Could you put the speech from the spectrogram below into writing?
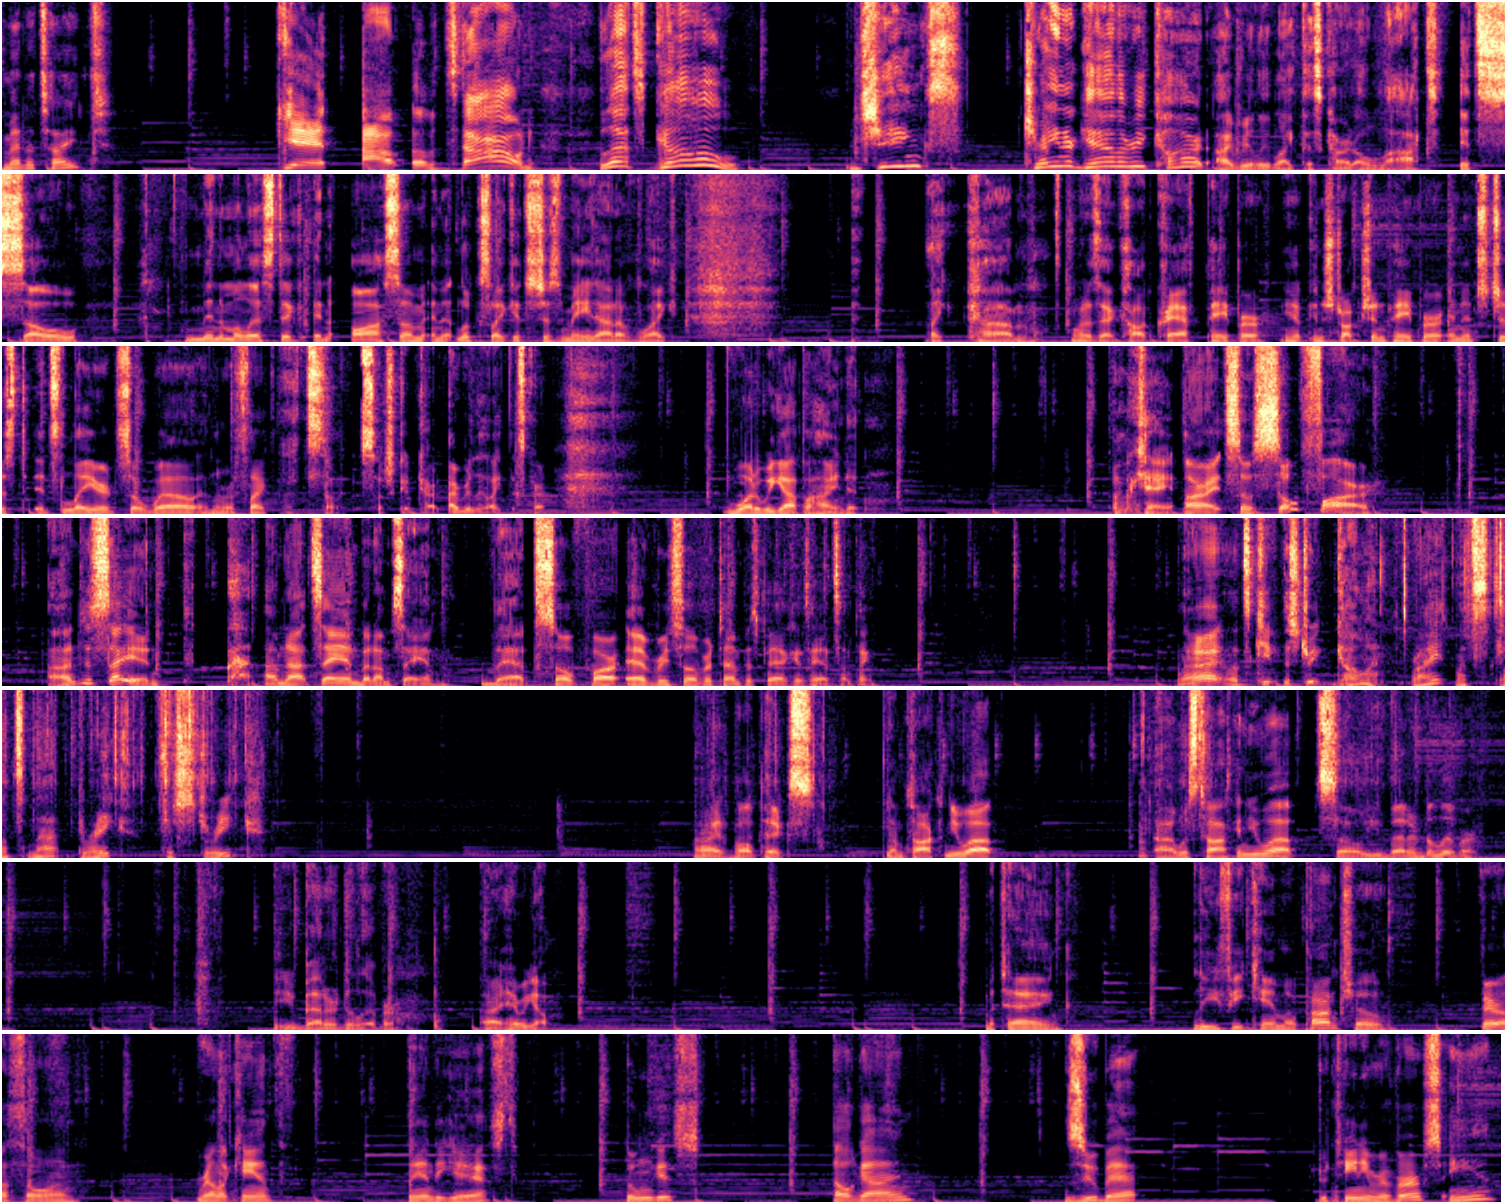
Metatite. Get out of town! Let's go! Jynx! Trainer Gallery card. I really like this card a lot. It's so minimalistic and awesome and it looks like it's just made out of like like um what is that called? Craft paper you know construction paper and it's just it's layered so well and the reflect so such a good card. I really like this card. What do we got behind it? Okay all right so so far i'm just saying i'm not saying but i'm saying that so far every silver tempest pack has had something. All right, let's keep the streak going, right? Let's let's not break the streak. All right, Vulpix, I'm talking you up. I was talking you up, so you better deliver. You better deliver. All right, here we go. Metang, Leafy Camo Poncho, Ferrothorn, Relicanth, Sandygast, Fungus, Elgyem, Zubat, Dratini Reverse, and...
